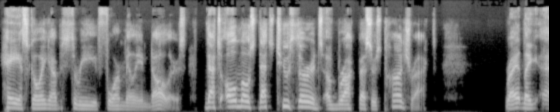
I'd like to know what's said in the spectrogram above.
hey it's going up three four million dollars. That's almost that's two-thirds of brock boeser's contract right? Like uh,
